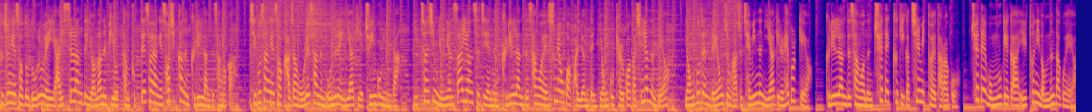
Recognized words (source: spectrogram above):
그 중에서도 노르웨이, 아이슬란드 연안을 비롯한 북대서양에 서식하는 그린란드 상어가 지구상에서 가장 오래 사는 오늘의 이야기의 주인공입니다. 2016년 사이언스지에는 그린란드 상어의 수명과 관련된 연구 결과가 실렸는데요. 연구된 내용 중 아주 재밌는 이야기를 해볼게요. 그린란드 상어는 최대 크기가 7m에 달하고 최대 몸무게가 1톤이 넘는다고 해요.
